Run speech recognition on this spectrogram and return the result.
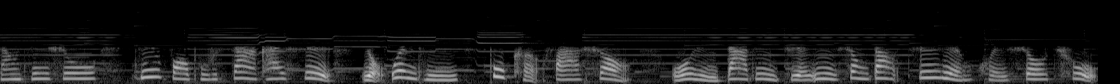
箱经书经佛菩萨开示有问题，不可发送。我与大地决意送到资源回收处。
